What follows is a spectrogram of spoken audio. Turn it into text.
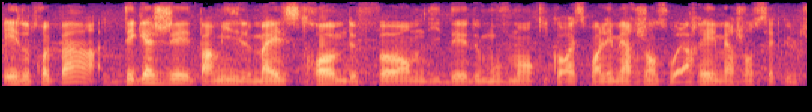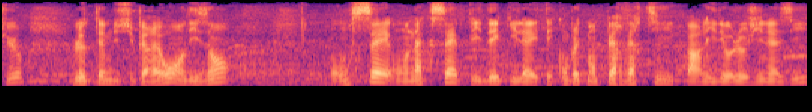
et d'autre part, dégager parmi le maelstrom de formes, d'idées, de mouvements qui correspond à l'émergence ou à la réémergence de cette culture, le thème du super-héros en disant on sait, on accepte l'idée qu'il a été complètement perverti par l'idéologie nazie,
